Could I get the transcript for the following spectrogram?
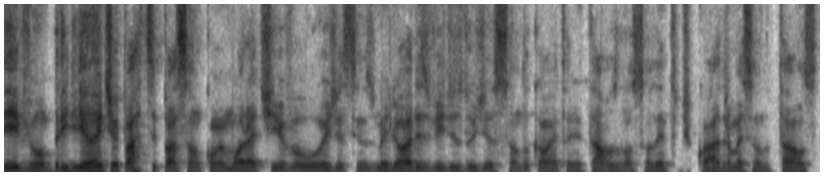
teve uma brilhante participação comemorativa hoje, assim, os melhores vídeos do dia são do Carl Anthony Towns, não são dentro de quadra, mas são do Towns.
